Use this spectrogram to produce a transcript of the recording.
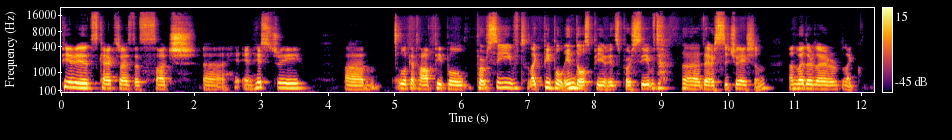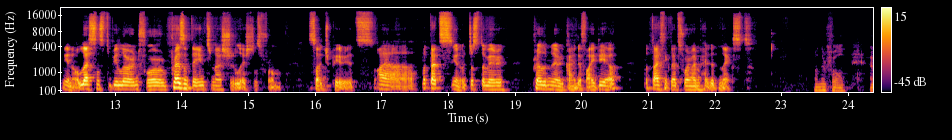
periods characterized as such uh, in history. Um, look at how people perceived, like people in those periods perceived uh, their situation, and whether there are like you know lessons to be learned for present day international relations from such periods. Uh, but that's you know just a very preliminary kind of idea. But I think that's where I'm headed next. Wonderful. Uh,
